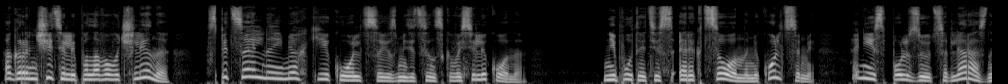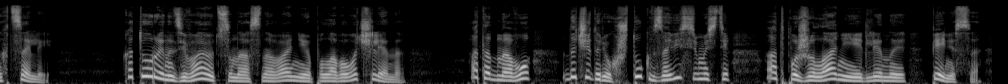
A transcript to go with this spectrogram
Ограничители полового члена – специальные мягкие кольца из медицинского силикона. Не путайте с эрекционными кольцами, они используются для разных целей, которые надеваются на основание полового члена – от одного до четырех штук в зависимости от пожелания и длины пениса –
